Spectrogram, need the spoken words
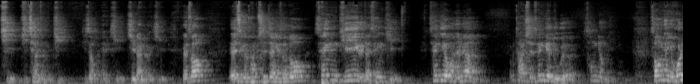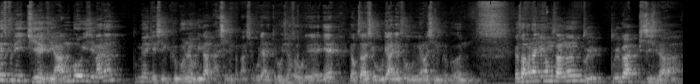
기 기체가 되는 기 기죠? 예, 기 기라는 거예요 기. 그래서 에스겔 37장에서도 생기 그죠 생기. 생기가 뭐냐면 다 아시죠? 생기가 누구예요? 성령님. 성령이 홀리스프리 기의 기안 보이지만은 분명히 계신 그분을 우리가 마시는 거 마셔. 우리 안에 들어오셔서 우리에게 역사하시고 우리 안에서 운명하시는 그분. 그래서 하나님의 형상은 불, 불과 빛이시다.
